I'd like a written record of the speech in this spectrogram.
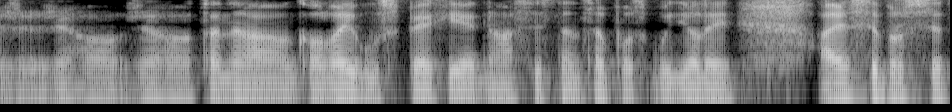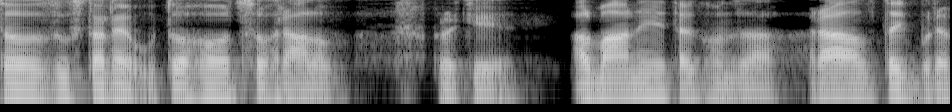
že, že, ho, že ho ten eh, golový úspěch jedna asistence pozbudili a jestli prostě to zůstane u toho, co hrálo proti Albánii, tak Honza hrál, teď bude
